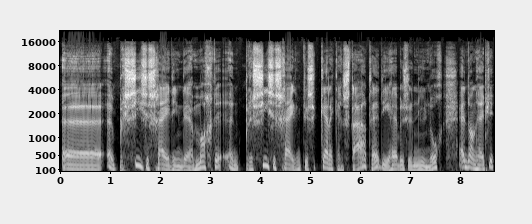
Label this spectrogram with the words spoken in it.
eh, een precieze scheiding der machten, een precieze scheiding tussen kerk en staat, hè, die hebben ze nu nog. En dan heb je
